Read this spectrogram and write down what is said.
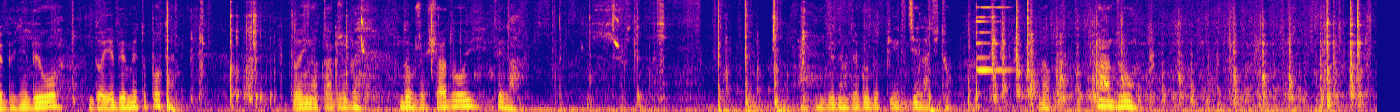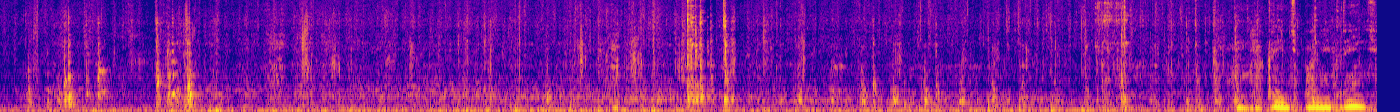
Żeby nie było, dojebiemy to potem. To ino tak, żeby dobrze siadło i tyle. Będę tego dopierdzielać tu. Dobra, na dół. Dobra, kręć panie, kręć.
